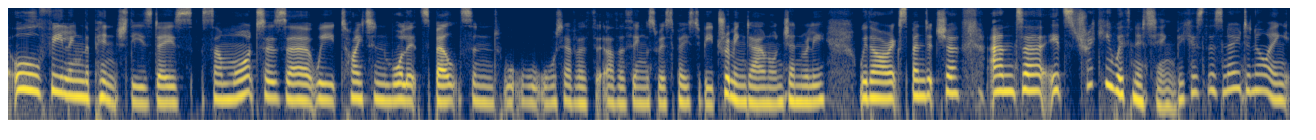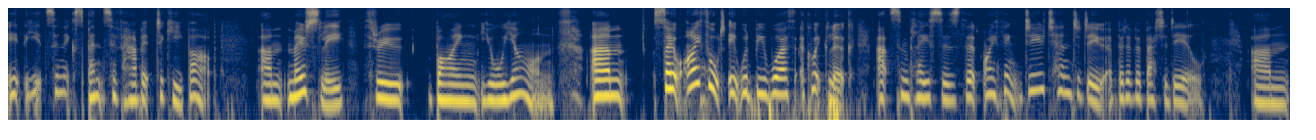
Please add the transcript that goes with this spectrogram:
We're all feeling the pinch these days somewhat as uh, we tighten wallets, belts, and w- whatever th- other things we're supposed to be trimming down on generally with our expenditure. And uh, it's tricky with knitting because there's no denying it, it's an expensive habit to keep up, um, mostly through buying your yarn. Um, so I thought it would be worth a quick look at some places that I think do tend to do a bit of a better deal. Um,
